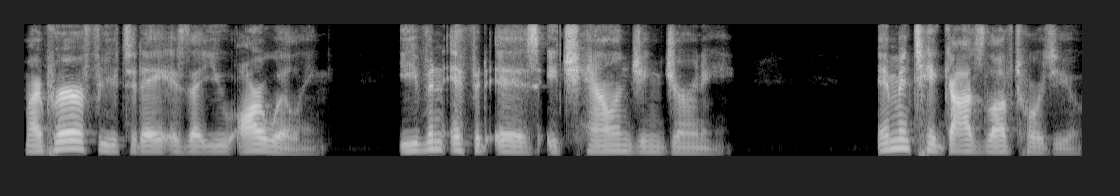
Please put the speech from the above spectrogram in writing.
My prayer for you today is that you are willing, even if it is a challenging journey. imitate God's love towards you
